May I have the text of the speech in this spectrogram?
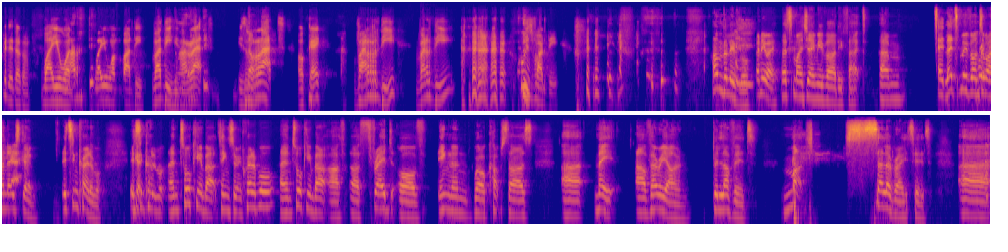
what are you talking? Why you want Vardy? why you want Vardy? Vardy, he's a rat. Vardy? He's No. a rat. Okay. Vardy. Vardy. Who is Vardy? Unbelievable. anyway, that's my Jamie Vardy fact. Um, let's move on to our next game. It's incredible. It's Good. incredible. And talking about things that are incredible and talking about our, our thread of England World Cup stars, uh, mate, our very own, beloved, much celebrated uh,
